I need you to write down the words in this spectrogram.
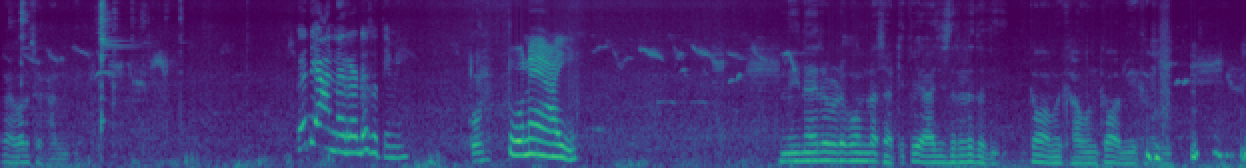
काय वर्ष खाल्ली ती. आणणार रडत होते मी. कोण? तू नाही आई. मी नाही रडत बोंबलासाठी. तू आजीच रडत होती. कवा मी खाऊन कवा मी खाऊन.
